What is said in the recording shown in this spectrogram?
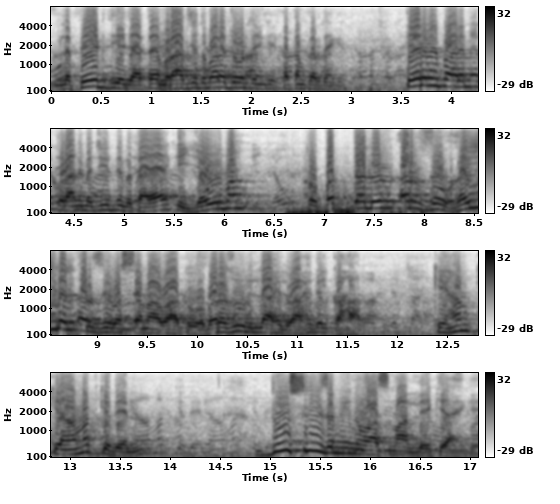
لپیٹ دیا جاتا ہے، مراد یہ دوبارہ جوڑ دیں گے، ختم کر دیں گے۔ تیرہویں پارے میں قرآن مجید نے بتایا ہے کہ یوم تو بدل الارض غیر الارض والسماوات برزول اللہ الواحد القہار۔ کہ ہم قیامت کے دن دوسری زمین و آسمان لے کے آئیں گے۔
